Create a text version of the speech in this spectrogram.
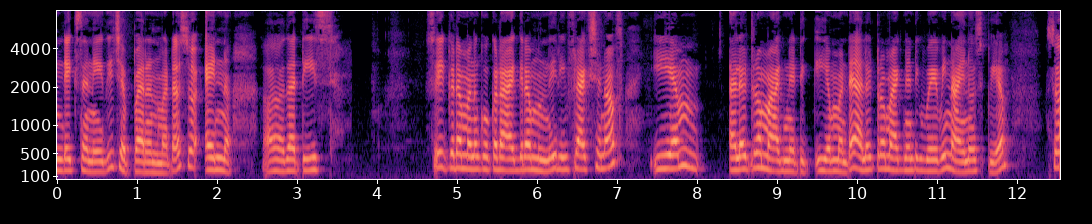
ఇండెక్స్ అనేది చెప్పారనమాట so n that is so ఇక్కడ మనకు ఒక డయాగ్రామ్ ఉంది. Refraction of EM electromagnetic EM అంటే electromagnetic wave in ionosphere. So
